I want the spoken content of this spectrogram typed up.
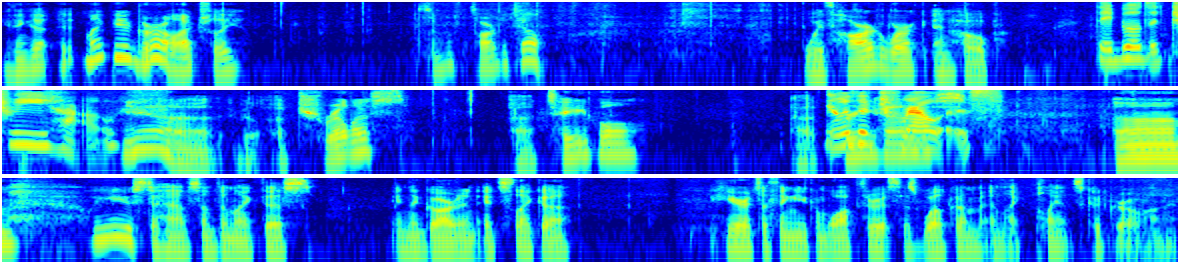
You think that it might be a girl, actually? It's hard to tell. With hard work and hope, They built a tree house. Yeah, built a trellis, a table, a tree What is a house. trellis? Um, we used to have something like this in the garden. It's like a here. It's a thing you can walk through. It says "Welcome," and like plants could grow on it.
